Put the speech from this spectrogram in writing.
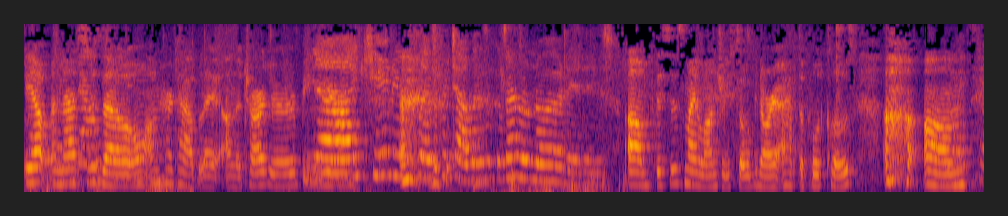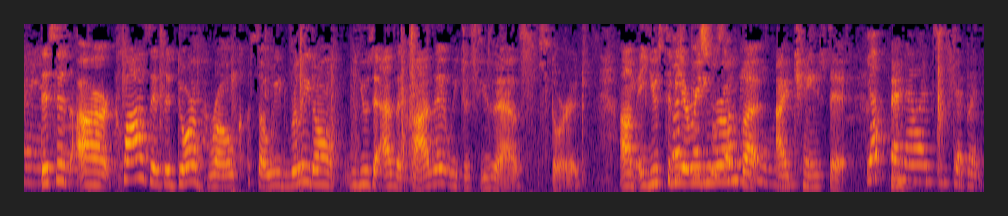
Yep, and that's Giselle on her tablet on the charger being Yeah, I can't even play for tablets because I don't know what it is. Um, this is my laundry, so ignore it. I have to fold clothes. um, this is our closet. The door broke, so we really don't use it as a closet. We just use it as storage. Um, it used to be a reading was a room, but room. I changed it. Yep, and now it's different.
